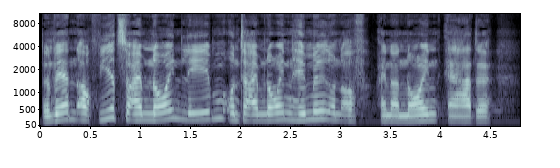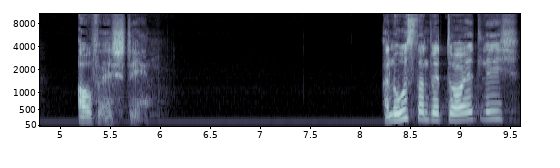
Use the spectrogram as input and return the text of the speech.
dann werden auch wir zu einem neuen Leben unter einem neuen Himmel und auf einer neuen Erde auferstehen. An Ostern wird deutlich,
